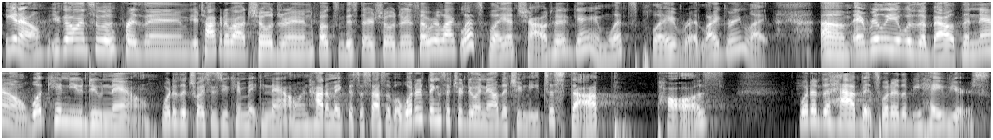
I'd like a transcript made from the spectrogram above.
you know, you go into a prison, you're talking about children, folks miss their children, so we're like, let's play a childhood game. Let's play red light, green light. Um, and really, it was about the now. What can you do now? What are the choices you can make now, and how to make this accessible? What are things that you're doing now that you need to stop, pause, what are the habits? What are the behaviors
